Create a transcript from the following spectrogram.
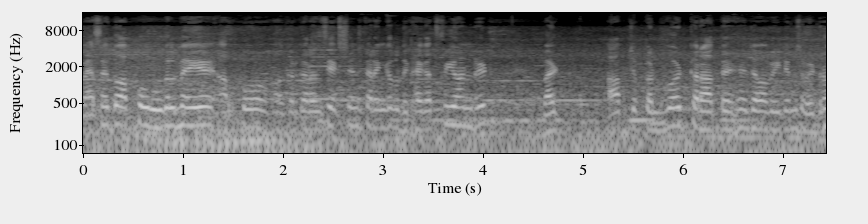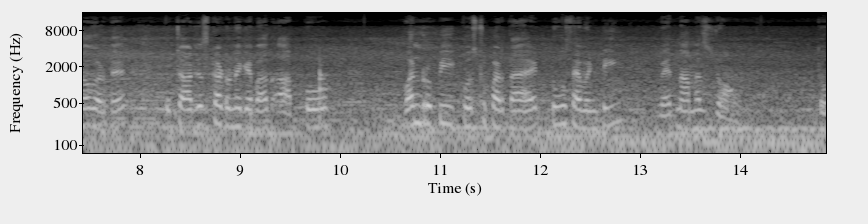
वैसे तो आपको गूगल में ये आपको अगर करेंसी एक्सचेंज करेंगे तो दिखाएगा थ्री हंड्रेड बट आप जब कन्वर्ट कराते हैं, जब आप एटीएम से विड्रॉ करते हैं तो चार्जेस कट होने के बाद आपको वन रुपी कोस्ट पड़ता है टू सेवेंटी वियतनामस डोंग तो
